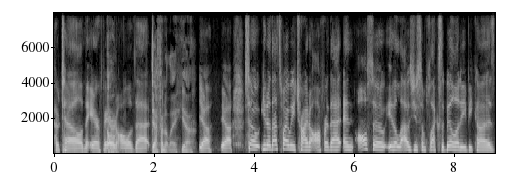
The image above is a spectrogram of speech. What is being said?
hotel and the airfare oh, and all of that. Definitely, yeah. Yeah, yeah. So, you know, that's why we try to offer that. And also it allows you some flexibility because,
